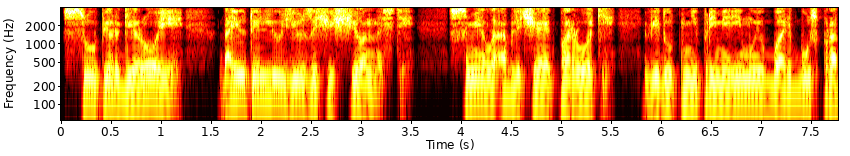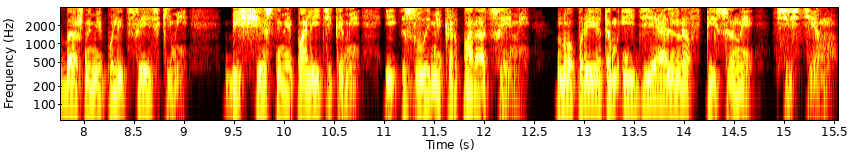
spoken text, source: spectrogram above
Супергерои дают иллюзию защищенности, смело обличают пороки, ведут непримиримую борьбу с продажными полицейскими, бесчестными политиками и злыми корпорациями, но при этом идеально вписаны в систему.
